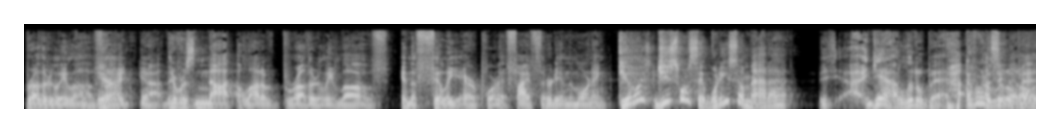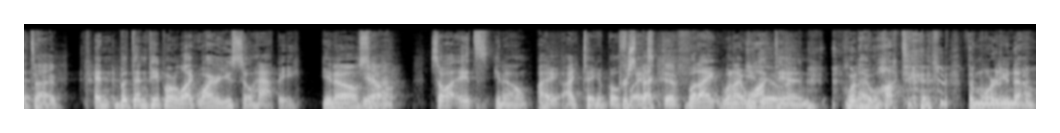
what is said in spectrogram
brotherly love, Yeah. right? Yeah. There was not a lot of brotherly love in the Philly airport at 5:30 in the morning. Do you always do you just want to say, what are you so mad at? Yeah, a little bit. I want to say that all the time. And but then people are like, "Why are you so happy?" You know. So Yeah. so it's you know I I take it both Perspective. ways. But I when I You walked do. in when I walked in, the more you know.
